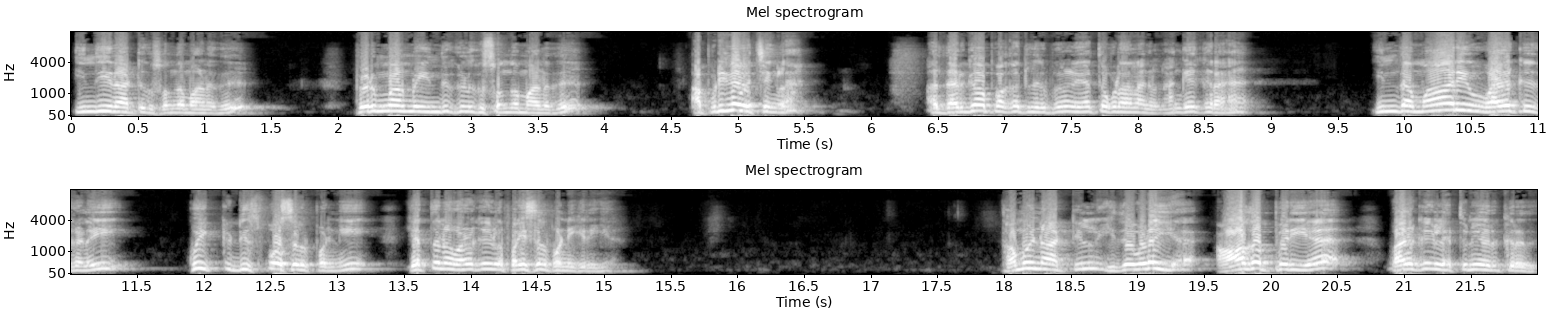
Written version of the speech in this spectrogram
இந்திய நாட்டுக்கு சொந்தமானது பெரும்பான்மை இந்துக்களுக்கு சொந்தமானது. அப்படின்னு வச்சுங்களேன். அது தர்கா பக்கத்தில் இருப்பதால் ஏற்றக்கூடாது நான் கேட்குறேன். இந்த மாதிரி வழக்குகளை குயிக் டிஸ்போசல் பண்ணி எத்தனை வழக்குகளை பைசல் பண்ணிக்கிறீங்க? தமிழ்நாட்டில் இதை விட ஆகப்பெரிய வழக்குகள் எத்தனையோ இருக்கிறது.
